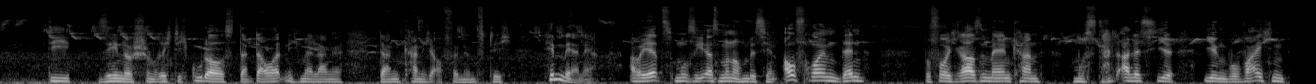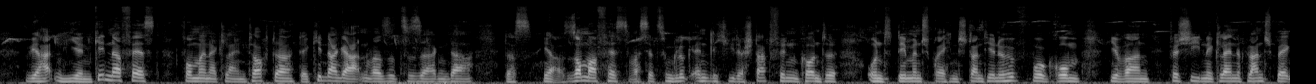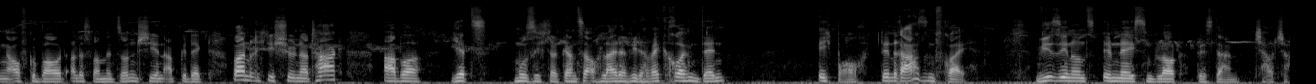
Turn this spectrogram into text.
die sehen doch schon richtig gut aus. Das dauert nicht mehr lange. Dann kann ich auch vernünftig Himbeeren ernten. Aber jetzt muss ich erstmal noch ein bisschen aufräumen, denn bevor ich Rasen mähen kann, muss das alles hier irgendwo weichen. Wir hatten hier ein Kinderfest von meiner kleinen Tochter. Der Kindergarten war sozusagen da. Das ja, Sommerfest, was ja zum Glück endlich wieder stattfinden konnte. Und dementsprechend stand hier eine Hüpfburg rum. Hier waren verschiedene kleine Planschbecken aufgebaut. Alles war mit Sonnenschirm abgedeckt. War ein richtig schöner Tag. Aber Jetzt muss ich das Ganze auch leider wieder wegräumen, denn ich brauche den Rasen frei. Wir sehen uns im nächsten Vlog. Bis dann. Ciao, ciao.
